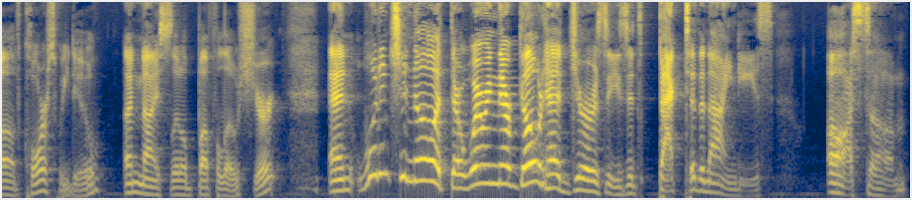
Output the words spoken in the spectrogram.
of course, we do. a nice little Buffalo shirt. And wouldn't you know it, they're wearing their goat head jerseys. It's back to the 90s. Awesome.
